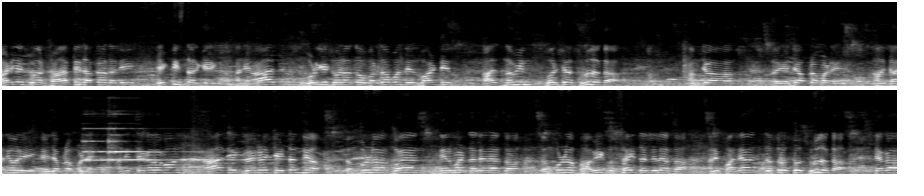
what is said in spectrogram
माडयेश्वर शहारती जात्रा जाली एकतीस तारखेक. आनी आज बोडगेश्वराचो वर्धापन दीस वाडदीस आज नवीन वर्ष सुरू जाता. आमच्या हेज्या प्रमाणे जानेवारी हेज्या प्रमाणे आनी ताका लागून आज एक वेगळें चैतन्य संपूर्ण गोंयांत निर्माण जाल्लेलें आसा संपूर्ण भावीक उत्साहीत जाल्लेले आसा आनी फाल्यां जत्रोत्सव सुरू जाता ताका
